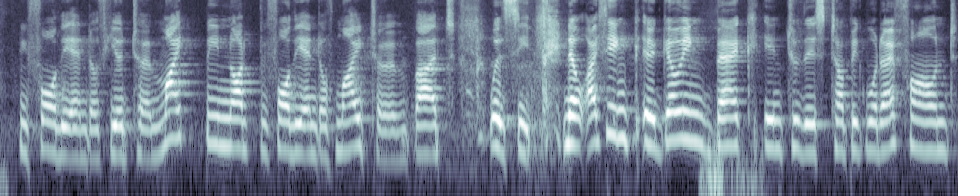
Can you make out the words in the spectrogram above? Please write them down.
before the end of your term. Might be not before the end of my term, but we'll see. No, I think uh, going back into this topic, what I found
